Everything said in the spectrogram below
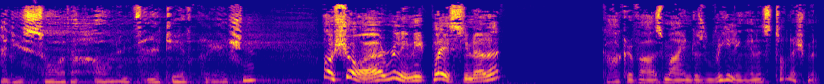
And you saw the whole infinity of creation? Oh, sure, a really neat place, you know that? Gargravarr's mind was reeling in astonishment.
